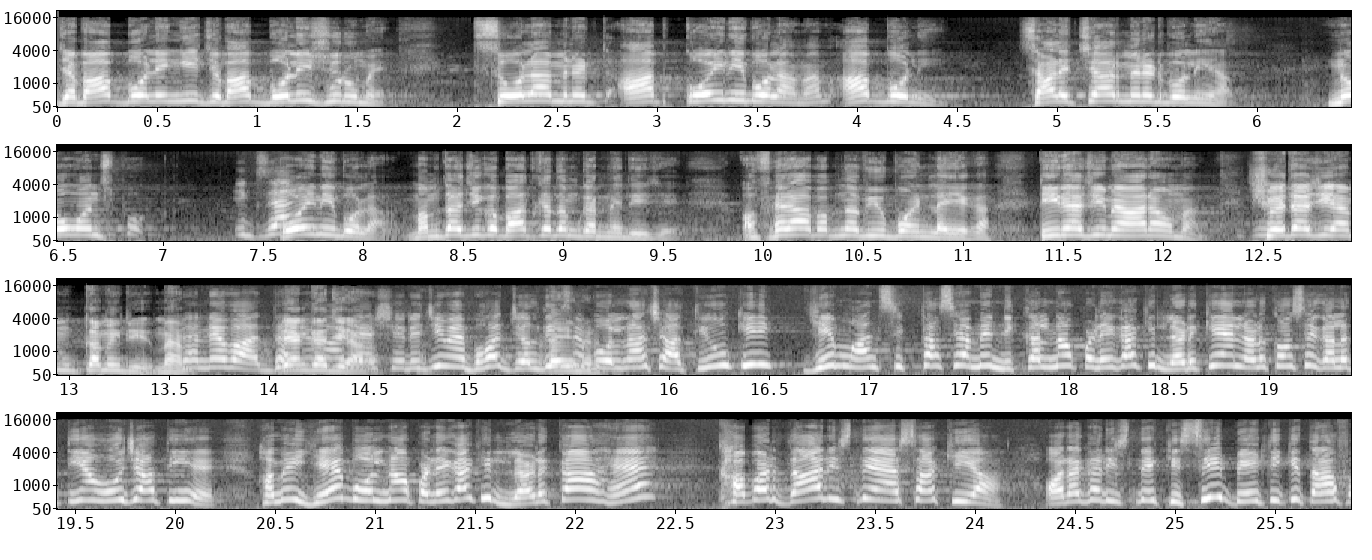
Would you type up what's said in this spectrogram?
जब आप बोलेंगी जब आप बोली शुरू में 16 मिनट आप कोई नहीं बोला मैम आप बोली साढ़े चार मिनट बोली आप। No one spoke Exactly. कोई नहीं बोला। ममता जी को बात खत्म करने दीजिए। और फिर आप अपना व्यू पॉइंट लाइएगा। टीना जी मैं आ रहा हूँ ma'am Shweta ji I am coming to ma'am धन्यवाद प्रियंका जी धन्यवाद जी मैं बहुत जल्दी से बोलना चाहती हूँ कि ये मानसिकता से हमें निकलना पड़ेगा कि लड़के हैं लड़कों से गलतियाँ हो जाती हैं। हमें यह बोलना पड़ेगा कि लड़का है खबरदार इसने ऐसा किया। और अगर इसने किसी बेटी की तरफ़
